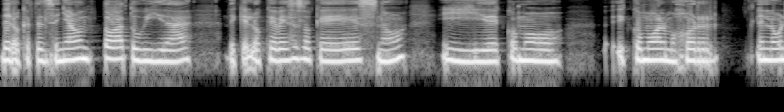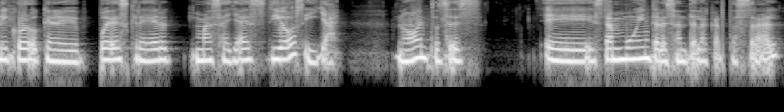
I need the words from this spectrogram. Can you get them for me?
de lo que te enseñaron toda tu vida, de que lo que ves es lo que es, ¿no? Y de cómo, y cómo a lo mejor en lo único que puedes creer más allá es Dios y ya, ¿no? Entonces, eh, está muy interesante la carta astral.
